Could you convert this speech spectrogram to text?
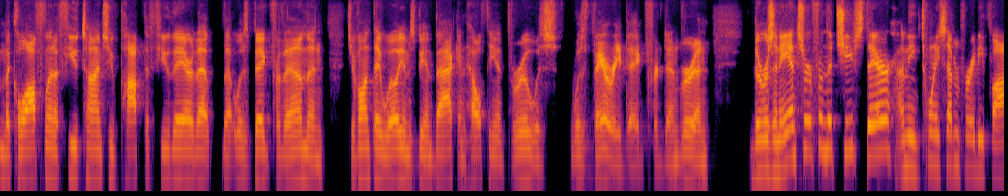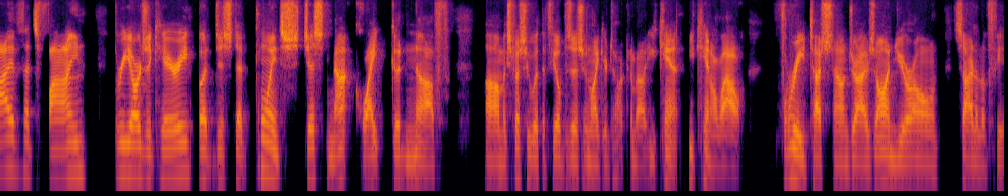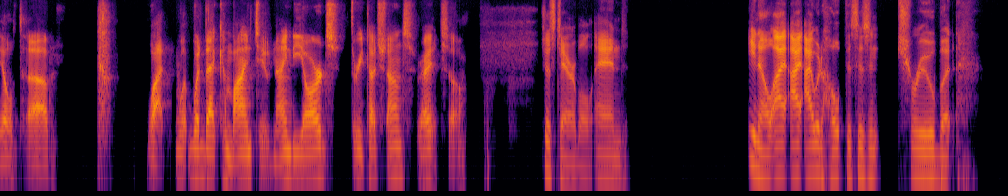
McLaughlin a few times who popped a few there that that was big for them and Javonte Williams being back and healthy and through was was very big for Denver and there was an answer from the Chiefs there. I mean 27 for 85, that's fine. 3 yards of carry, but just at points just not quite good enough. Um, especially with the field position like you're talking about. You can't you can't allow three touchdown drives on your own side of the field. Uh, what what would that combine to 90 yards three touchdowns right so just terrible and you know I, I i, would hope this isn't true but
